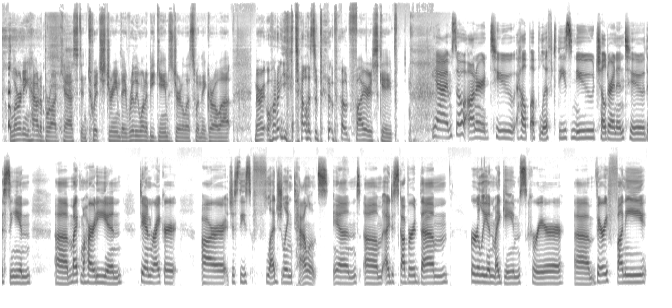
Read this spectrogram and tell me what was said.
learning how to broadcast and Twitch stream. They really want to be games journalists when they grow up. Mary, why don't you tell us a bit about Fire Escape? Yeah, I'm so honored to help uplift these new children into the scene. Uh, Mike Mahardy and Dan Ryckert are just these fledgling talents, and um, I discovered them early in my games career. Um, very funny,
